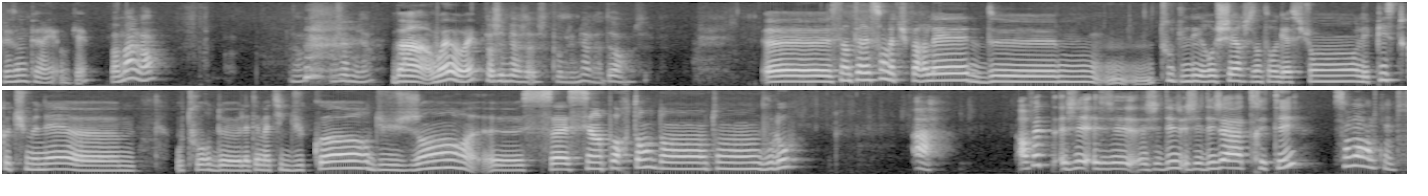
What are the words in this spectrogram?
Grayson Perry, ok. Pas mal, hein? Non, J'aime bien. Ben ouais, ouais. Enfin, j'aime bien, j'aime bien, j'adore. Euh, c'est intéressant, là tu parlais de hum, toutes les recherches, les interrogations, les pistes que tu menais autour de la thématique du corps, du genre. Euh, c'est important dans ton boulot? Ah En fait, j'ai- j'ai j'ai dé- j'ai déjà traité sans m'en rendre compte.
